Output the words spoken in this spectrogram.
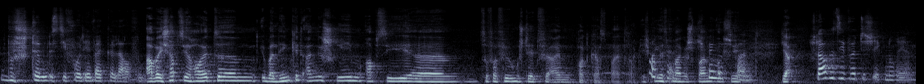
Bestimmt ist die vor dir weggelaufen. Aber ich habe sie heute ähm, über LinkedIn angeschrieben, ob sie äh, zur Verfügung steht für einen Podcastbeitrag. Ich bin Okay, jetzt mal gespannt, ich bin ob gespannt. sie. Ja, Ich glaube, sie wird dich ignorieren.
